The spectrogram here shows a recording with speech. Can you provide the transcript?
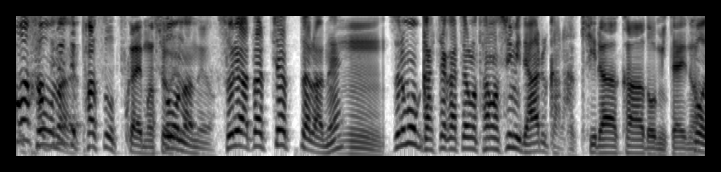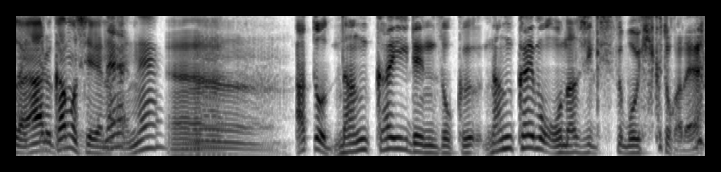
は初めそうなのよ。てパスを使いましょうよ。そうなのよ。それ当たっちゃったらね、うん。それもガチャガチャの楽しみであるから。キラーカードみたいなのそうだねあるかもしれないね。うん。うんあと何回連続何回も同じ質問を引くとかね。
